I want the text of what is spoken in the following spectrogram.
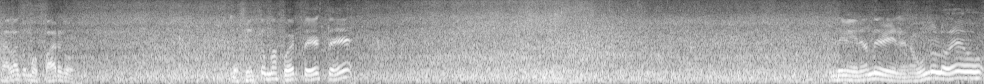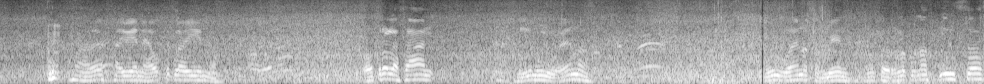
Jala como pargo. Lo siento más fuerte este, eh. ¿Dónde viene? ¿Dónde viene? Aún no lo veo. A ver, ahí viene, otro clavino. Otro alazán. Sí, muy bueno. Muy bueno también. Vamos a agarrarlo con unas pinzas.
